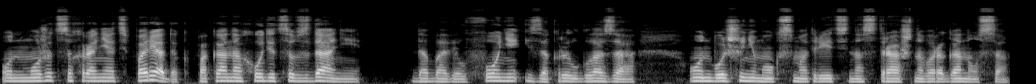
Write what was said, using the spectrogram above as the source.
он может сохранять порядок, пока находится в здании, — добавил Фоня и закрыл глаза — он больше не мог смотреть на страшного рогоноса.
